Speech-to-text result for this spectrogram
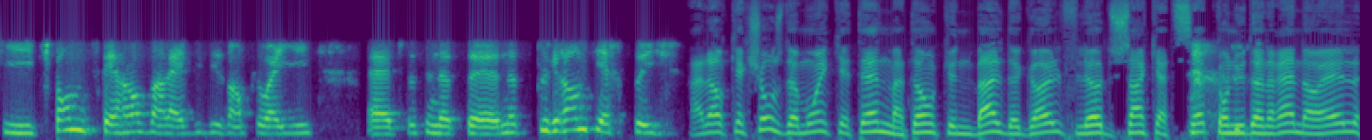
qui, qui font une différence dans la vie des employés. Euh, puis ça, c'est notre, euh, notre plus grande fierté. Alors, quelque chose de moins quétaine, mettons, qu'une balle de golf là, du 104-7 qu'on nous donnerait à Noël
